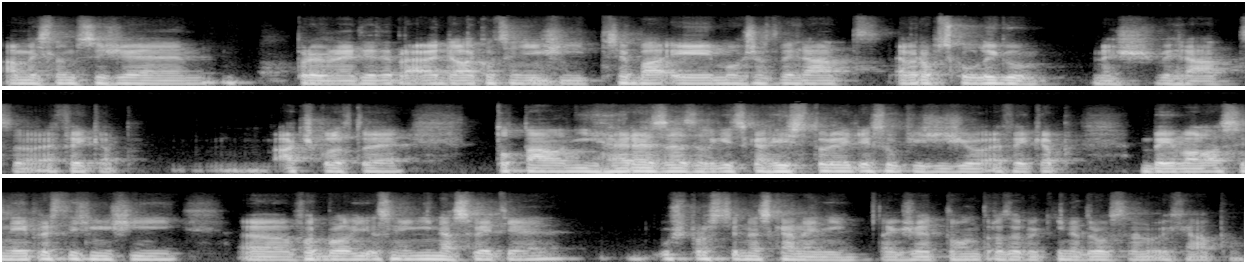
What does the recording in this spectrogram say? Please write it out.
A myslím si, že pro United je právě daleko cenější třeba i možnost vyhrát Evropskou ligu, než vyhrát eh, FA Cup. Ačkoliv to je totální hereze z hlediska historie těch soutěží, že jo, FA Cup býval asi nejprestižnější uh, fotbalový osmění na světě, už prostě dneska není, takže tohle rozhodnutí na druhou stranu i chápu.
